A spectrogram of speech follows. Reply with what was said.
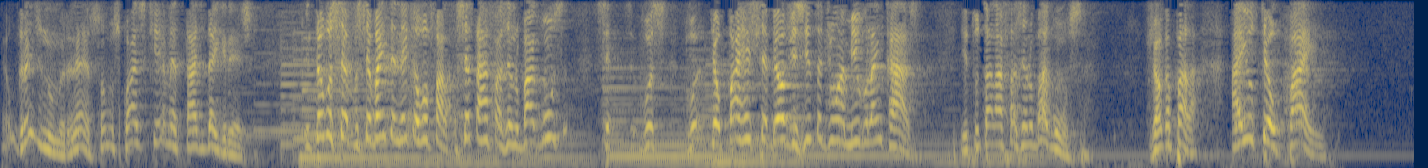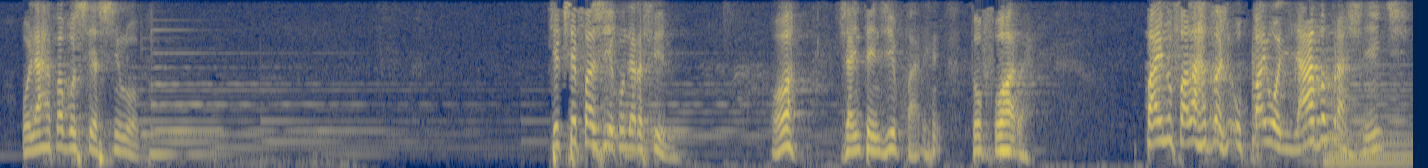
É um grande número, né? Somos quase que a metade da igreja. Então você, você vai entender que eu vou falar. Você estava fazendo bagunça, você, você, teu pai recebeu a visita de um amigo lá em casa. E tu está lá fazendo bagunça. Joga para lá. Aí o teu pai olhava para você assim, louco. O que, que você fazia quando era filho? Ó, oh, já entendi, pai. Estou fora. O pai não falava, o pai olhava para a gente.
